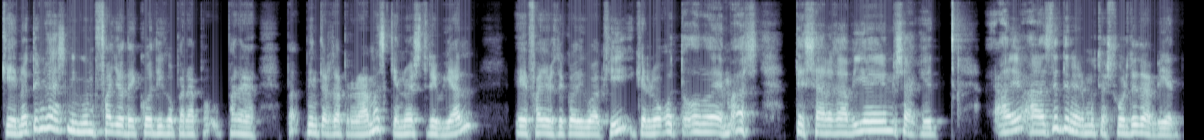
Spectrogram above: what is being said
que no tengas ningún fallo de código para, para, mientras la programas, que no es trivial, eh, fallos de código aquí, y que luego todo lo demás te salga bien, o sea, que has de tener mucha suerte también.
